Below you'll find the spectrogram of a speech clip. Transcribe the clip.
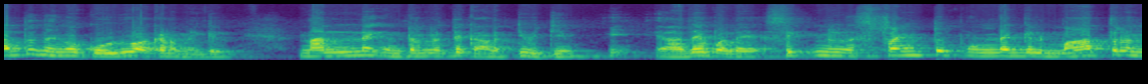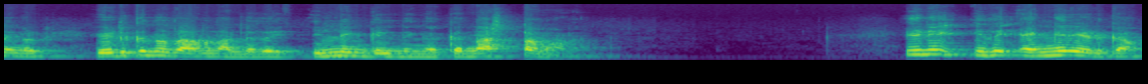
അത് നിങ്ങൾക്ക് ഒഴിവാക്കണമെങ്കിൽ നല്ല ഇന്റർനെറ്റ് കണക്ടിവിറ്റിയും അതേപോലെ സിഗ്നൽ സ്ട്രെങ്ത്തും ഉണ്ടെങ്കിൽ മാത്രം നിങ്ങൾ എടുക്കുന്നതാണ് നല്ലത്. ഇല്ലെങ്കിൽ നിങ്ങൾക്ക് നഷ്ടമാണ്. ഇനി ഇത് എങ്ങനെ എടുക്കാം?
